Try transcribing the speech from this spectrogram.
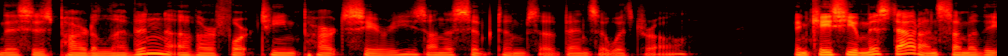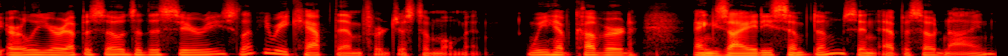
This is part 11 of our 14 part series on the symptoms of benzo withdrawal. In case you missed out on some of the earlier episodes of this series, let me recap them for just a moment. We have covered anxiety symptoms in episode 9,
